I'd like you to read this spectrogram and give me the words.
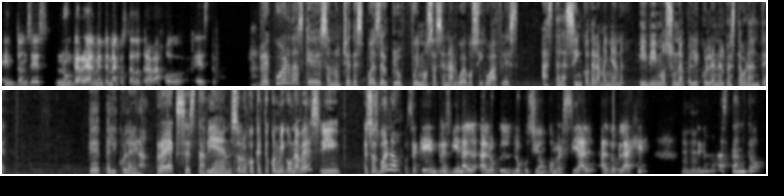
entonces nunca realmente me ha costado trabajo esto. ¿Recuerdas que esa noche después del club fuimos a cenar huevos y waffles hasta las 5 de la mañana? ¿Y vimos una película en el restaurante? ¿Qué película era? Rex está bien, solo coqueteó conmigo una vez y eso es bueno. O sea, que entres bien a la locución comercial, al doblaje, te enamoras tanto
